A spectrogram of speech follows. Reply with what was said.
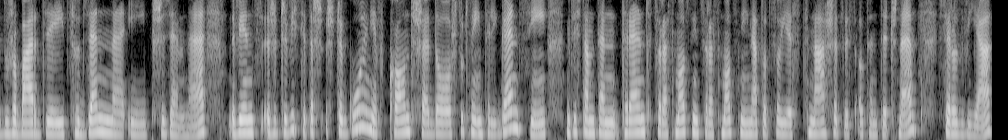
dużo bardziej codzienne i przyziemne, więc rzeczywiście też szczególnie w kontrze do sztucznej inteligencji, gdzieś tam ten trend coraz mocniej, coraz mocniej na to, co jest nasze, co jest autentyczne, się rozwija.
